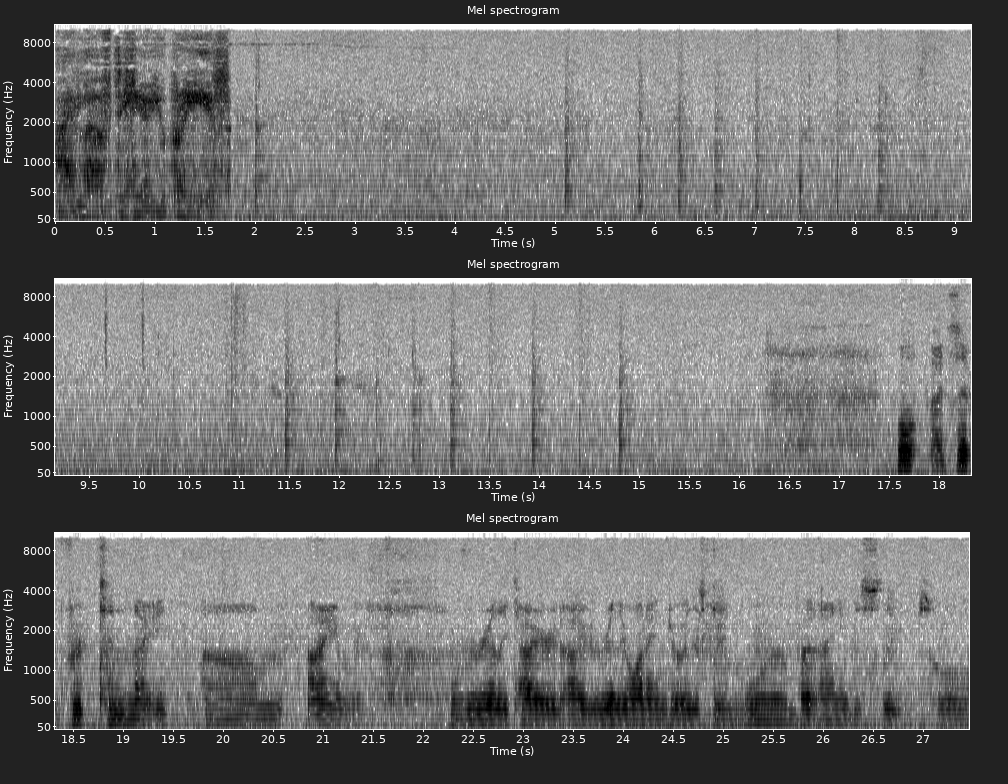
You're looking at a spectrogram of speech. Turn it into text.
I love to hear you breathe. Well, that's it for tonight. Um, I am really tired. I really want to enjoy this game more, but I need to sleep. So,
